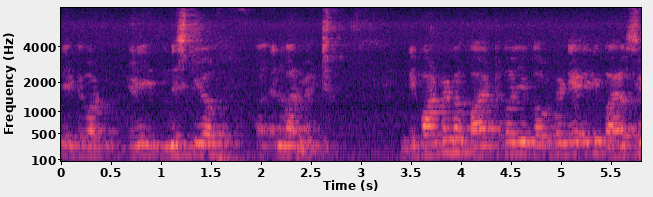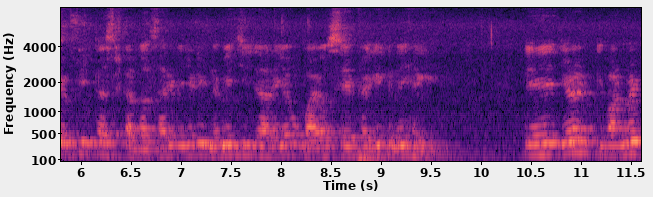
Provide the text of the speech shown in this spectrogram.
ਤੇ ਡਿਪਾਰਟਮੈਂਟ ਜਿਹੜੀ ministry of environment department of biotechnology government ਇਹਦੀ ਬਾਇਓਸੇਫਟੀ ਟੈਸਟ ਕਰਦਾ ਸਾਰੀ ਵੀ ਜਿਹੜੀ ਨਵੀਂ ਚੀਜ਼ ਆ ਰਹੀ ਹੈ ਉਹ ਬਾਇਓਸੇਫ ਹੈਗੀ ਕਿ ਨਹੀਂ ਹੈਗੀ। ਤੇ ਜਿਹੜਾ ਡਿਪਾਰਟਮੈਂਟ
